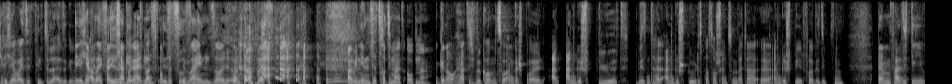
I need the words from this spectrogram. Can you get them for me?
Möglicherweise viel zu leise gewesen. Ich habe extra die Klappe gehalten, ob es so immer. sein soll oder ob es. Aber wir nehmen es jetzt trotzdem als Opener. Genau, herzlich willkommen zu Angespoilt, an, Angespült. Wir sind halt angespült, das passt auch schön zum Wetter. Äh, angespielt, Folge 17. Ähm, falls sich die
